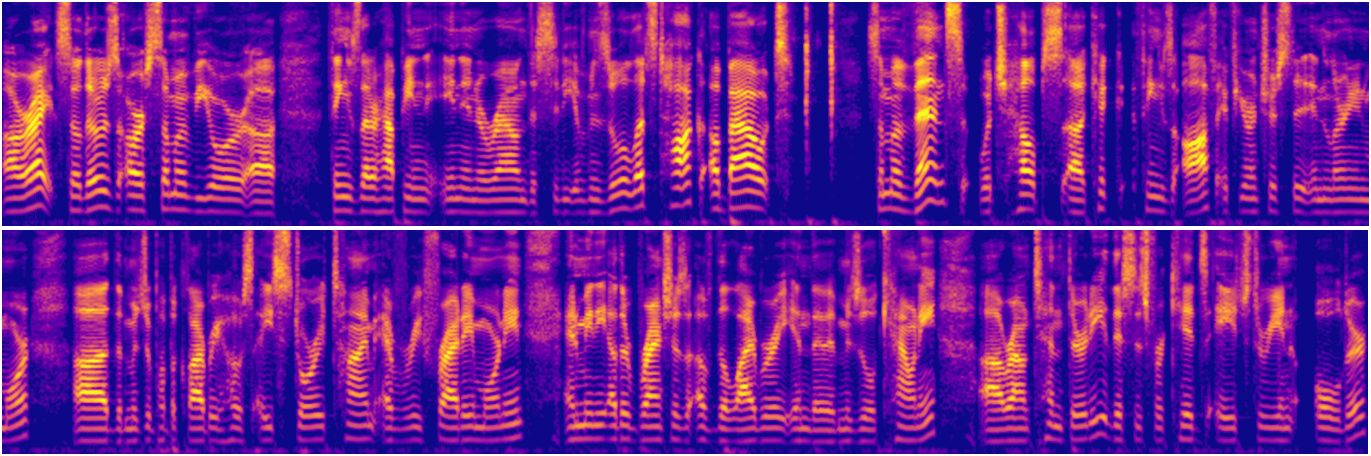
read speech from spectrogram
All right, so those are some of your uh, things that are happening in and around the city of Missoula. Let's talk about some events which helps uh, kick things off if you're interested in learning more. Uh, the Missoula Public Library hosts a story time every Friday morning and many other branches of the library in the Missoula County uh, around 10:30. This is for kids age 3 and older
